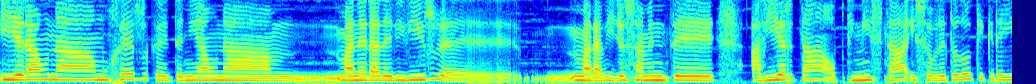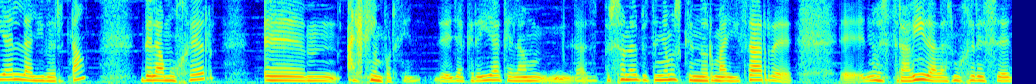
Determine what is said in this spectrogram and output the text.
Y era una mujer que tenía una mm, manera de vivir eh, maravillosamente abierta, optimista y sobre todo que creía en la libertad de la mujer eh, al 100%. Ella creía que la- las personas pues, teníamos que normalizar eh, eh, nuestra vida, las mujeres eh,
